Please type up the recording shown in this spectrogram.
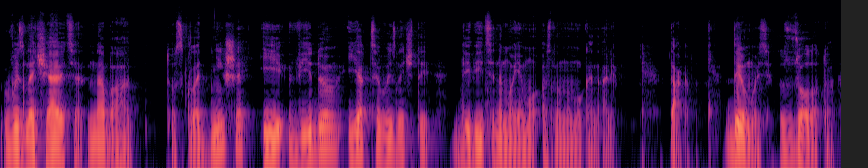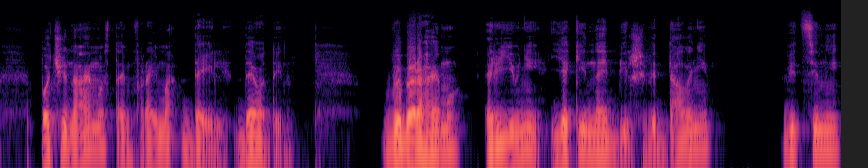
визначаються набагато складніше, і відео, як це визначити, дивіться на моєму основному каналі. Так, дивимось, золото. Починаємо з таймфрейма Daily D1. Вибираємо рівні, які найбільш віддалені від ціни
